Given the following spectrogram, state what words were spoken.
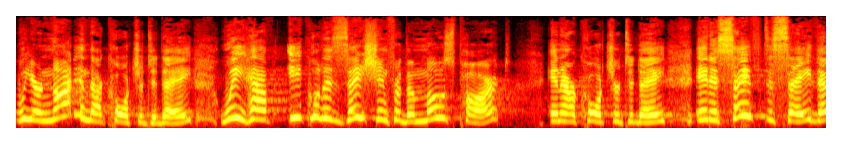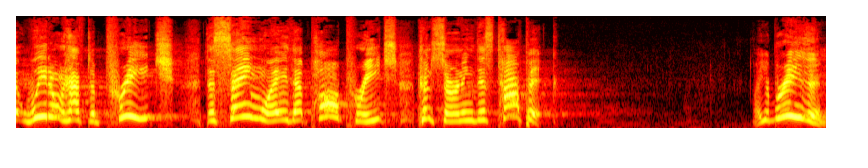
we are not in that culture today, we have equalization for the most part in our culture today. It is safe to say that we don't have to preach the same way that Paul preached concerning this topic. Are you breathing?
